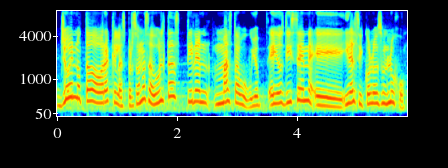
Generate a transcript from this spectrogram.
yo he notado ahora que las personas adultas tienen más tabú. ellos dicen eh, ir al psicólogo es un lujo.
